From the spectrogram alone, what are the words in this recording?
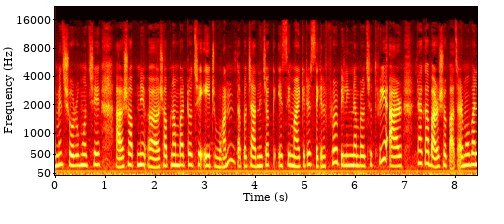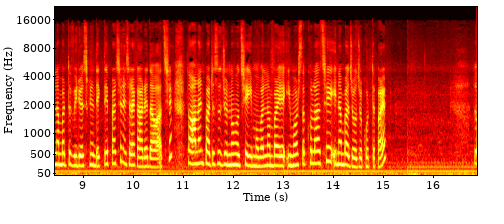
ইমেজ শোরুম হচ্ছে স্বপ্নে শপ নাম্বারটা হচ্ছে এইট ওয়ান তারপর চাঁদনি চক এসি মার্কেটের সেকেন্ড ফ্লোর বিল্ডিং নাম্বার হচ্ছে থ্রি আর ঢাকা বারোশো পাঁচ। আর মোবাইল নাম্বার তো ভিডিও স্ক্রিনে দেখতেই পাচ্ছেন, এছাড়া কার্ডে দেওয়া আছে। তো অনলাইন পার্চেসের জন্য হচ্ছে এই মোবাইল নাম্বার ইমোয়াটসঅ্যাপ খোলা আছে, এই নাম্বার যোগাযোগ করতে পারেন। তো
